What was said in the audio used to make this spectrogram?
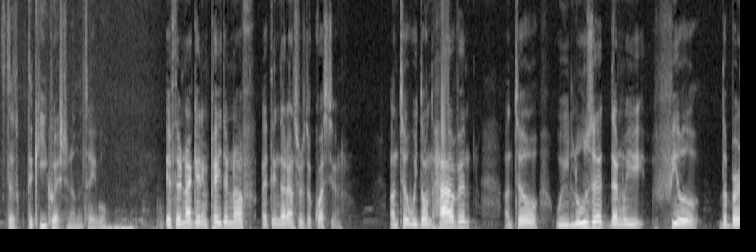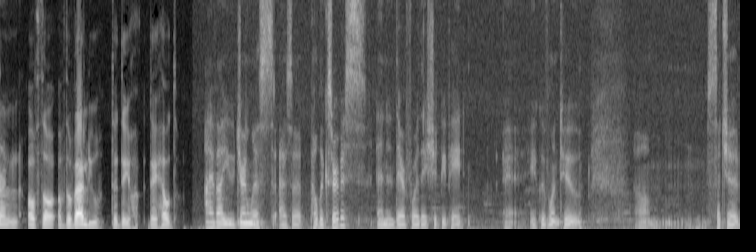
It's the, the key question on the table. if they're not getting paid enough, I think that answers the question. Until we don't have it, until we lose it, then we feel the burn of the of the value that they they held. I value journalists as a public service, and therefore they should be paid uh, equivalent to um, such a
